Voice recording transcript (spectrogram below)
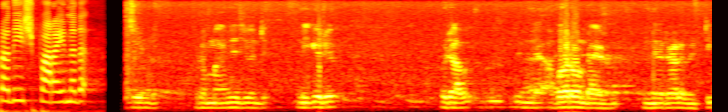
പ്രതീഷ് പറയുന്നത്. ഇവിടെ മാനേജ്മെന്റ് എനിക്കൊരു ഒരു പിന്നെ അപകടം ഉണ്ടായിരുന്നു. പിന്നെ ഒരാളെ വെട്ടി.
